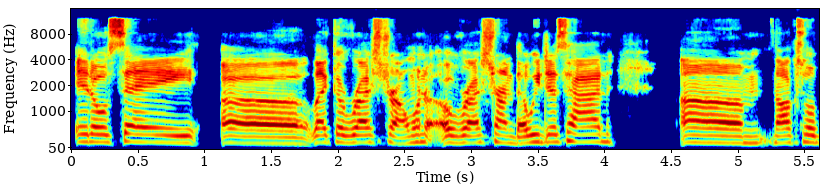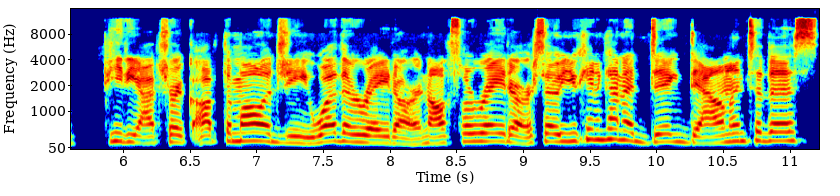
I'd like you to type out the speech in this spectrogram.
it'll say, uh, like a restaurant, one a restaurant that we just had, um, Knoxville pediatric ophthalmology, weather radar, Knoxville radar. So you can kind of dig down into this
